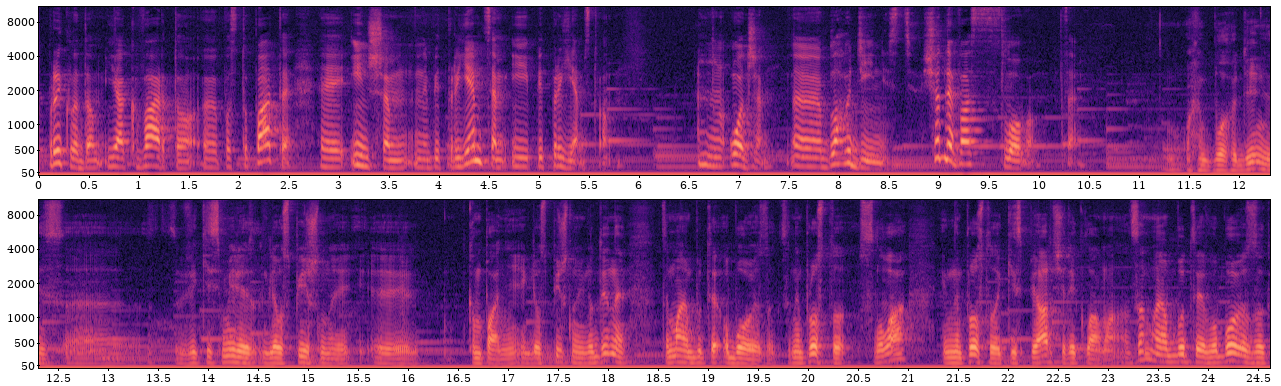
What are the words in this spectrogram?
прикладом, як варто поступати іншим підприємцям і підприємствам. Отже, е, благодійність. Що для вас слово це? Благодійність е, в якійсь мірі для успішної е, компанії і для успішної людини це має бути обов'язок. Це не просто слова і не просто якийсь піар чи реклама. Це має бути в обов'язок.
